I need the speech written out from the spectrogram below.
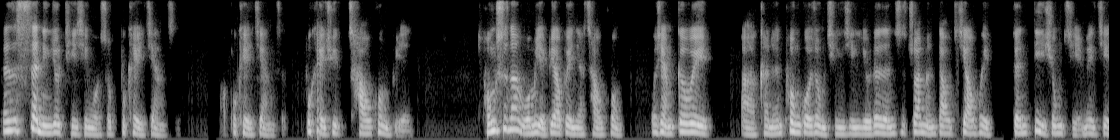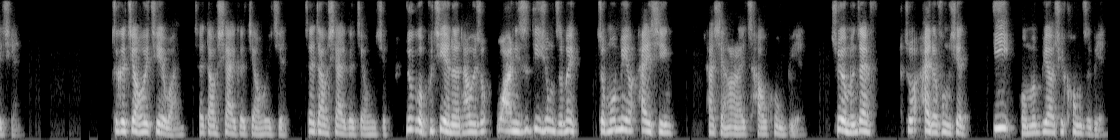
但是圣灵就提醒我说，不可以这样子，不可以这样子。不可以去操控别人，同时呢，我们也不要被人家操控。我想各位啊、可能碰过这种情形，有的人是专门到教会跟弟兄姐妹借钱，这个教会借完，再到下一个教会借，再到下一个教会借。如果不借呢，他会说：“哇，你是弟兄姊妹，怎么没有爱心？”他想要来操控别人。所以我们在做爱的奉献，一，我们不要去控制别人；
